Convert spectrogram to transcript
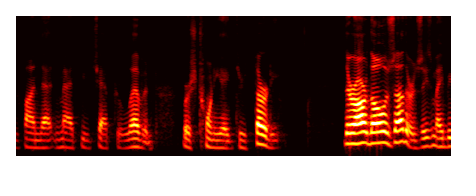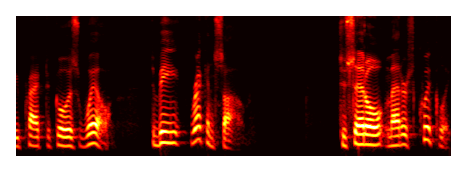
You find that in Matthew chapter 11, verse 28 through 30. There are those others, these may be practical as well, to be reconciled, to settle matters quickly,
